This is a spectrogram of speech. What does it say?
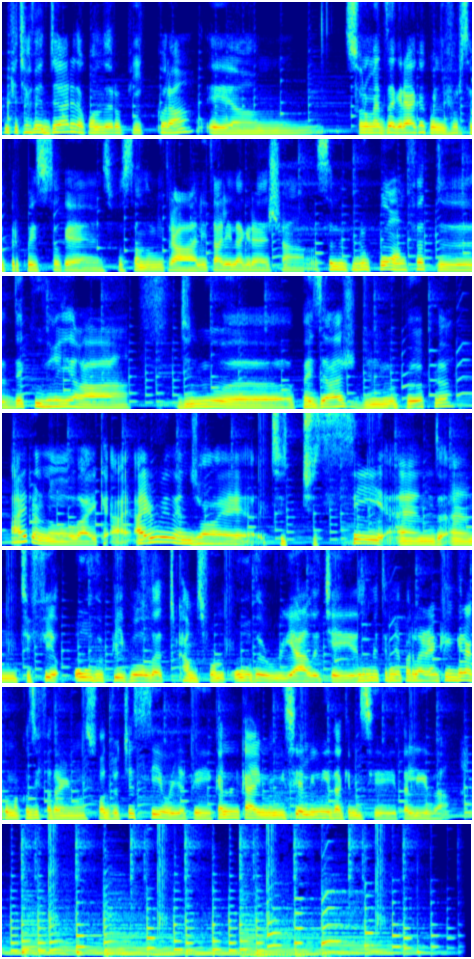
Mi piace viaggiare da quando ero piccola e um, sono mezza greca, quindi forse è per questo che spostandomi tra l'Italia e la Grecia, ça me plaît beaucoup en fait de découvrir uh, de nouveaux uh, paysages, de nouveaux peuples. I don't know, like I, I really enjoy to, to see and, and to feel all the people that comes from all the reality. Potrei mettermi a parlare anche in greco, ma così farei uno sfoggio eccessivo, γιατί κανονικά είμαι μισή Ελληνίδα και μισή Ιταλίδα.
